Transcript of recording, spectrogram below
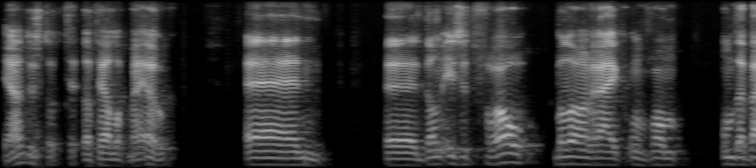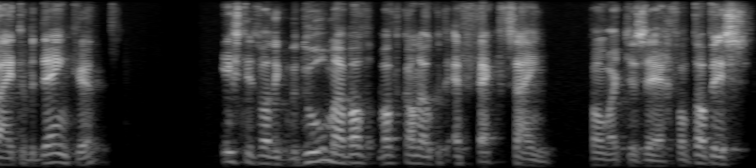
Ja? Dus dat, dat helpt mij ook. En uh, dan is het vooral belangrijk om, van, om daarbij te bedenken, is dit wat ik bedoel, maar wat, wat kan ook het effect zijn van wat je zegt? Want dat is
